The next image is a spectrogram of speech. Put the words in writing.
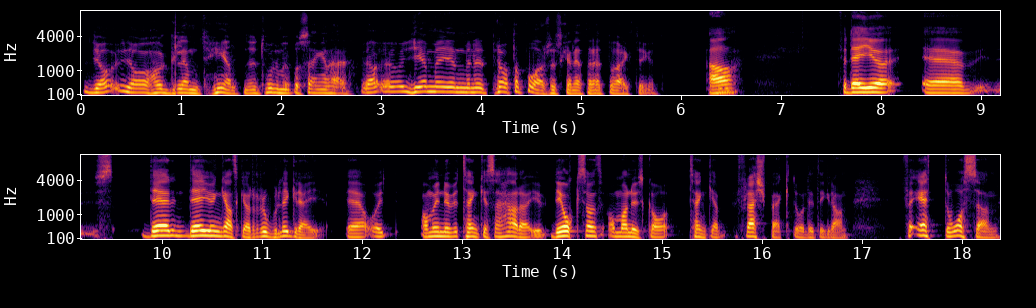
Jag, jag har glömt helt, nu tog du mig på sängen här. Jag, ge mig en minut, prata på här så ska jag leta rätt på verktyget. Ja, för det är ju, eh, det, är, det är ju en ganska rolig grej. Eh, och om vi nu tänker så här, det är också om man nu ska tänka Flashback då lite grann. För ett år sedan,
